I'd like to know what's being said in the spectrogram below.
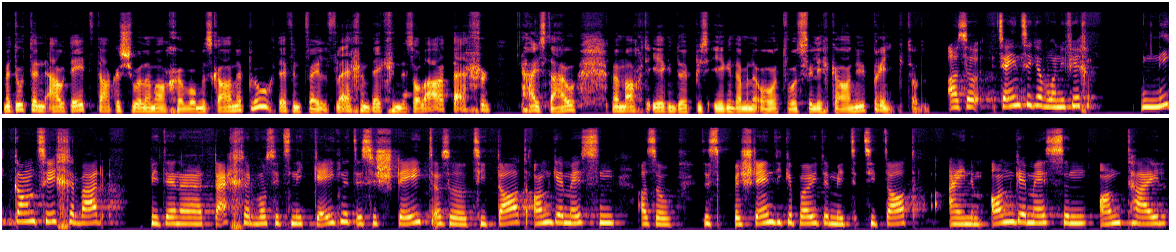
Man tut dann auch dort Tagesschulen machen, wo man es gar nicht braucht, eventuell. Flächendeckende Solardächer heisst auch, man macht irgendetwas irgendeinem Ort, wo es vielleicht gar nicht bringt, oder? Also das Einzige, wo ich vielleicht nicht ganz sicher wäre, bei den Dächern, was jetzt nicht geeignet ist, es steht, also Zitat, angemessen, also das bestehende Gebäude mit Zitat, einem angemessenen Anteil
